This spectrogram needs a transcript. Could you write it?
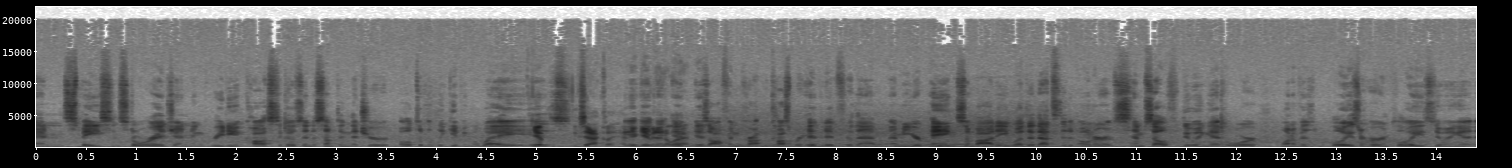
and space and storage and ingredient cost that goes into something that you're ultimately giving away Yep, is exactly. And you're giving it away. is often cost prohibitive for them. I mean, you're paying somebody, whether that's the owner himself doing it or one of his employees or her employees doing it.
